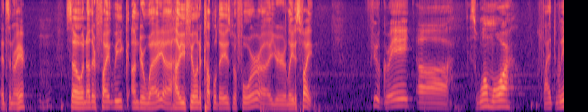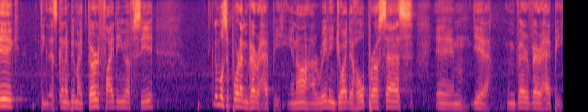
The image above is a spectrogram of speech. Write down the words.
Edson, right here. So another fight week underway. Uh, how you feeling a couple days before uh, your latest fight? Feel great. Uh, it's one more fight week. I think that's gonna be my third fight in UFC. The most important, I'm very happy. You know, I really enjoyed the whole process, and yeah, I'm very very happy.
